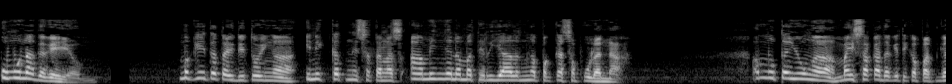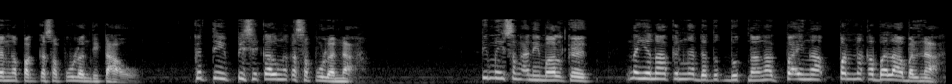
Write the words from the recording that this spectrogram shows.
Umuna gagayom, makita tayo dito nga inikat ni Satanas amin nga na materyalan nga pagkasapulan na. Amo tayo nga may sakadagiti kapatgan nga pagkasapulan ti tao. Kat ti pisikal nga kasapulan na. Ti may isang animal kat nayanakan nga dadut-dut na nga agpae nga panakabalabal na.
